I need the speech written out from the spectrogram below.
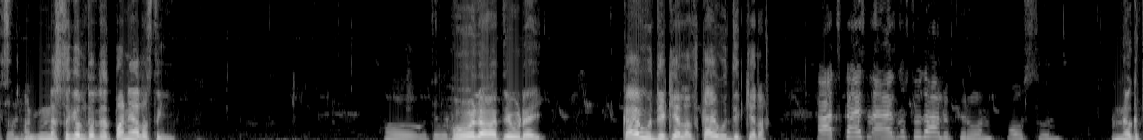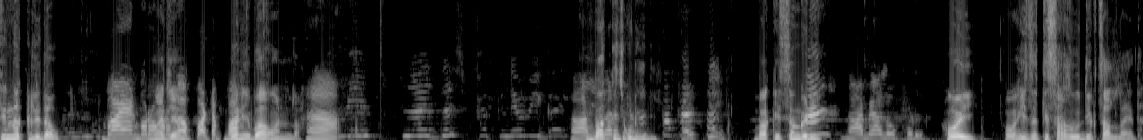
सोडली. आणि नसतं गेलं तर त्यात पाणी आलं असतं की. हो तेवढं. हो लागा तेवढं आहे. काय उद्योग केलास? काय उद्योग केला? आज कायच नाही आज नुसतं आलो फिरून औसून. नक ती नकली बायांबरोबर माझ्या गप्पा टप्पा. बनी भावांना हा. हा, आम्ही बाकीची जरा- कुठे गेली? आहेत की? बाकी संगडी. आम्ही आलो पुढं. होय. हो हिचा तिसराच उद्योग चाललाय आता.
